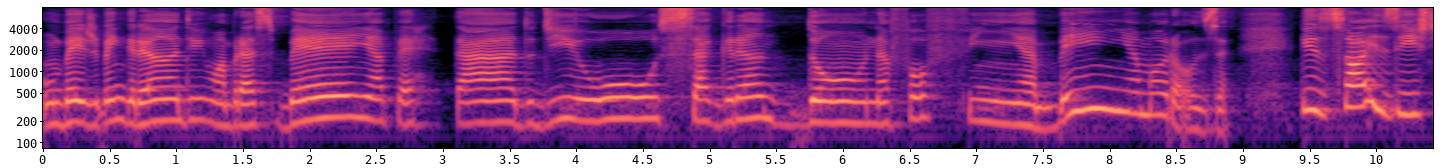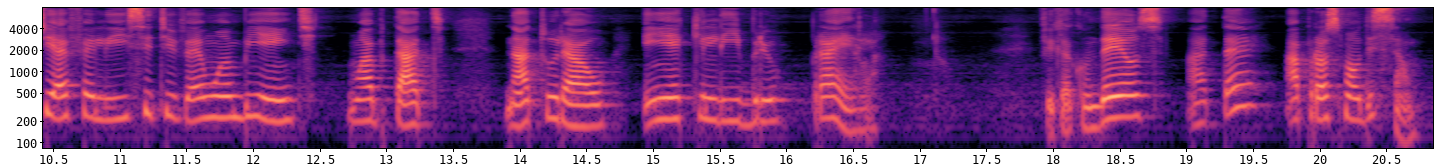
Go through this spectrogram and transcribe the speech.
um beijo bem grande, um abraço bem apertado, de ursa grandona, fofinha, bem amorosa, que só existe e é feliz se tiver um ambiente, um habitat natural em equilíbrio para ela. Fica com Deus, até a próxima audição.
